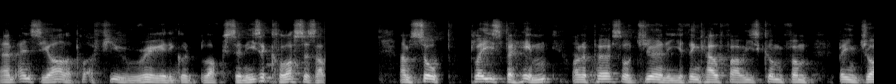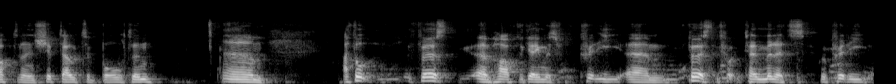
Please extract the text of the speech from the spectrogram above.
Um, Nsiala put a few really good blocks in. He's a colossus. I'm so pleased for him on a personal journey. You think how far he's come from being dropped and then shipped out to Bolton. Um, I thought the first um, half of the game was pretty. Um, first ten minutes were pretty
